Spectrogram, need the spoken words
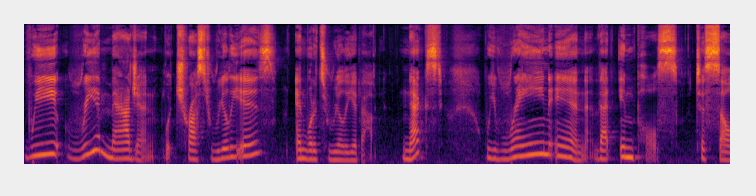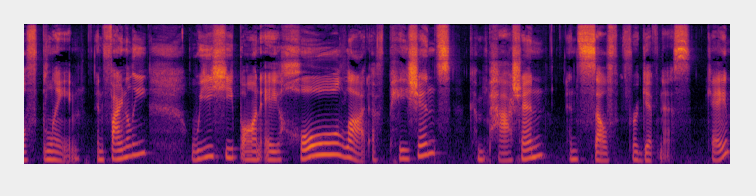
we reimagine what trust really is and what it's really about. Next, we rein in that impulse to self blame. And finally, we heap on a whole lot of patience, compassion, and self forgiveness. Okay,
